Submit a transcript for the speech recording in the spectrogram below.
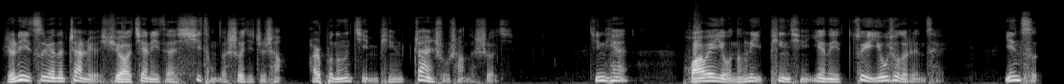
人力资源的战略需要建立在系统的设计之上，而不能仅凭战术上的设计。今天，华为有能力聘请业内最优秀的人才，因此。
